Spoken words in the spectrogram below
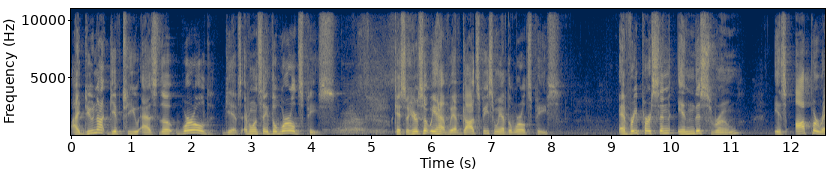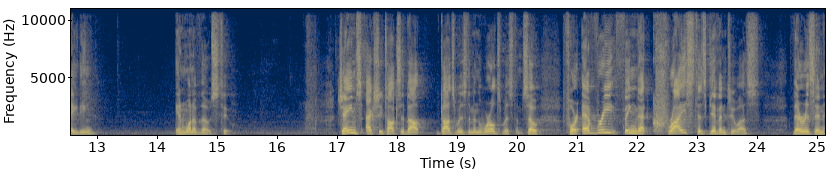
I do not give to you as the world gives. Everyone say, the world's peace. Okay, so here's what we have we have God's peace and we have the world's peace. Every person in this room is operating in one of those two. James actually talks about God's wisdom and the world's wisdom. So, for everything that Christ has given to us, there is an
